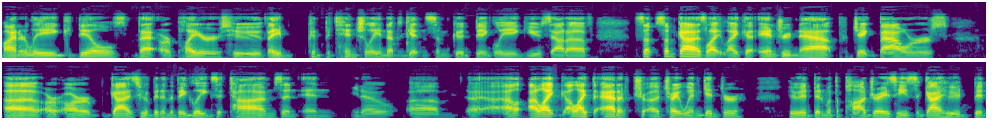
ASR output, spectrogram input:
minor league deals that are players who they could potentially end up getting some good big league use out of. Some some guys like like uh, Andrew Knapp, Jake Bauers, uh, are, are guys who have been in the big leagues at times, and and you know um, I, I, like I like the add of uh, Trey Wingenter, who had been with the Padres. He's the guy who had been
